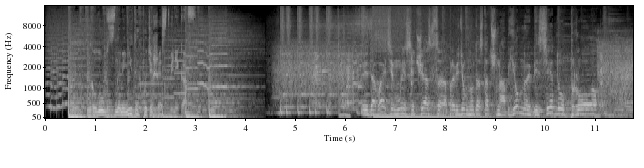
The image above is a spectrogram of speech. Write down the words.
Клуб знаменитых путешественников. И давайте мы сейчас э, проведем ну, достаточно объемную беседу про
